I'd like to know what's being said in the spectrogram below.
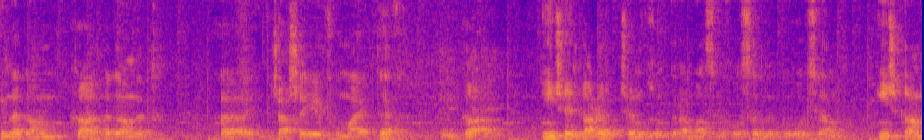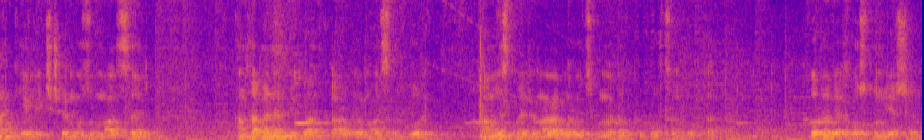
հիմնականում քաղաքական այդ ճաշը եփում այդտեղ կա ինչ է կարել չեմ ուզում դրա մասին խոսել դողոցյան ինչ կանենք էլի չեմ ուզում ասել ընդհանրապես մի բան կարող եմ ասել որ համեստ մեր հնարավորություններով կփորձենք օգտակար լինել որևէ խոստում ես չեմ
